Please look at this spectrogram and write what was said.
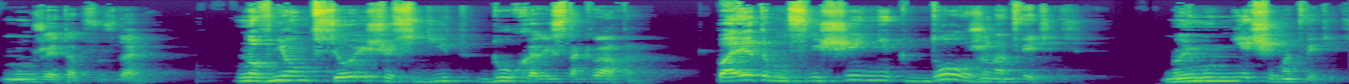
Мы уже это обсуждали. Но в нем все еще сидит дух аристократа. Поэтому священник должен ответить, но ему нечем ответить.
